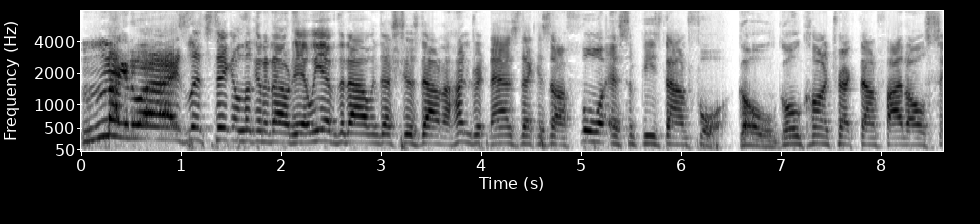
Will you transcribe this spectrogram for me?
Market wise, let's take a look at it out here. We have the Dow Industrials down 100, Nasdaq is off four, S&P's down four. Gold, gold contract down five dollars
